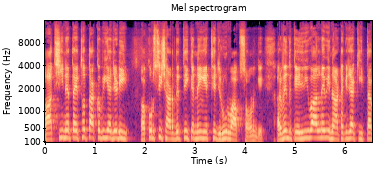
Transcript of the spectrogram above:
ਆਤਸ਼ੀ ਨੇ ਤਾਂ ਇੱਥੋਂ ਤੱਕ ਵੀ ਹੈ ਜਿਹੜੀ ਕੁਰਸੀ ਛੱਡ ਦਿੱਤੀ ਕਿ ਨਹੀਂ, ਇੱਥੇ ਜ਼ਰੂਰ ਵਾਪਸ ਆਉਣਗੇ। ਅਰਵਿੰਦ ਕੇਜਰੀਵਾਲ ਨੇ ਵੀ ਨਾਟਕ ਜਿਹਾ ਕੀਤਾ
